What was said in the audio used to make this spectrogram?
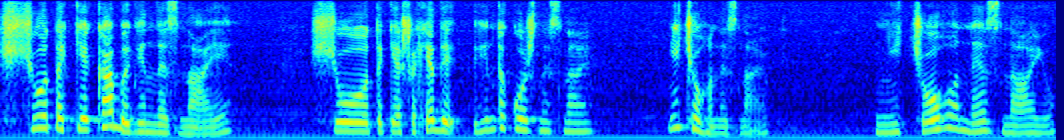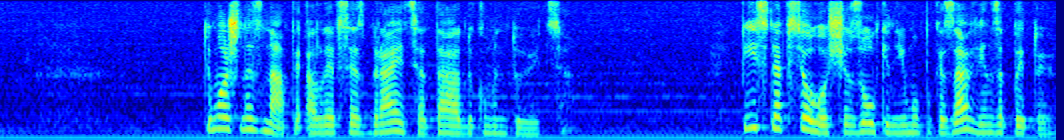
Що таке каби, він не знає. Що таке шахеди, він також не знає. Нічого не знаю. Нічого не знаю. Ти можеш не знати, але все збирається та документується. Після всього, що Золкін йому показав, він запитує.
